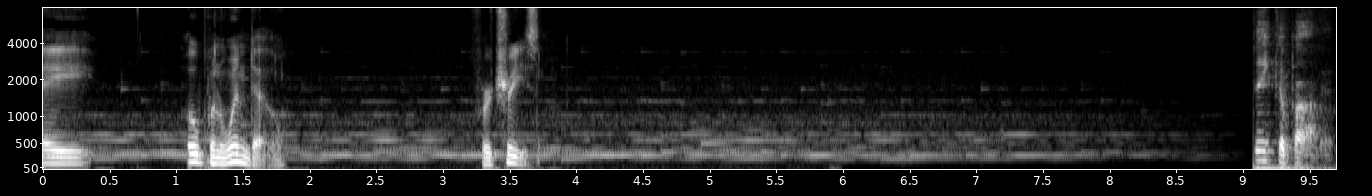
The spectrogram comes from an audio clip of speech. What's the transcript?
a open window for treason. Think about it.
